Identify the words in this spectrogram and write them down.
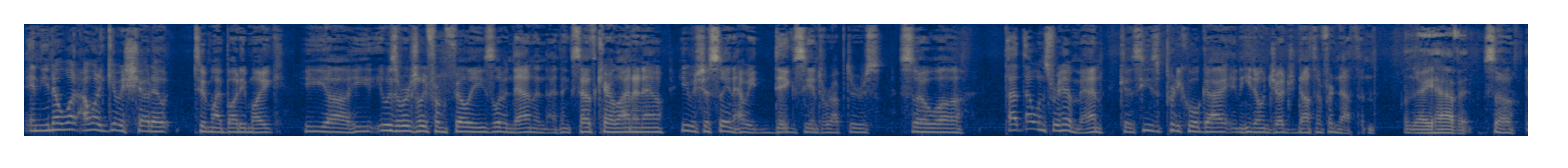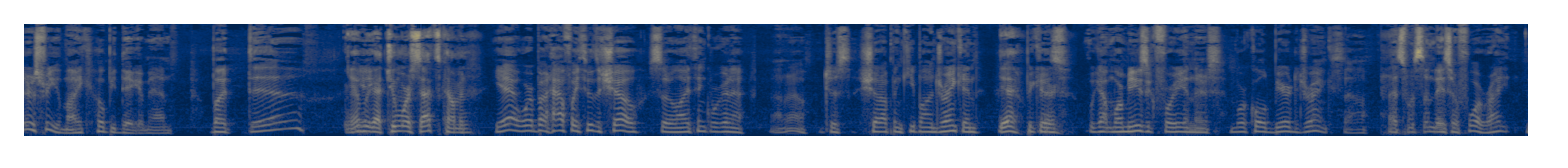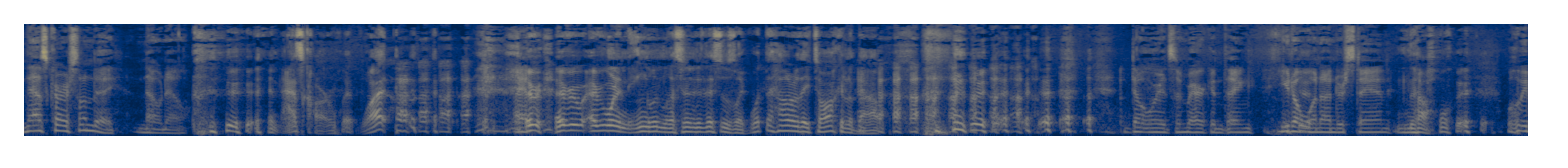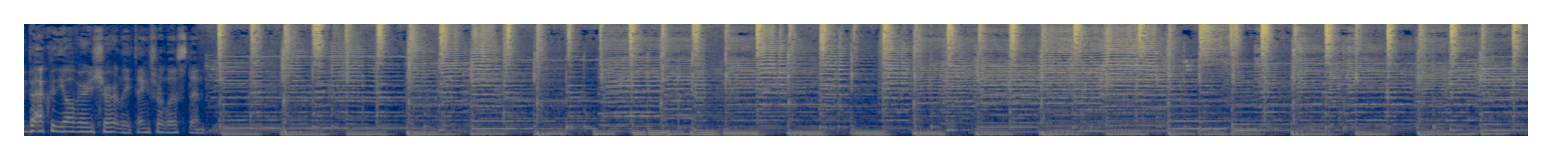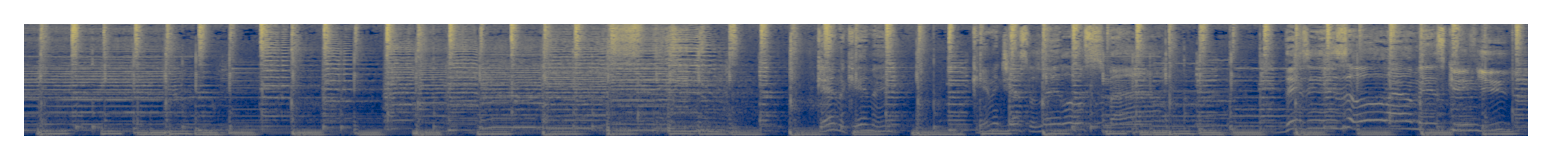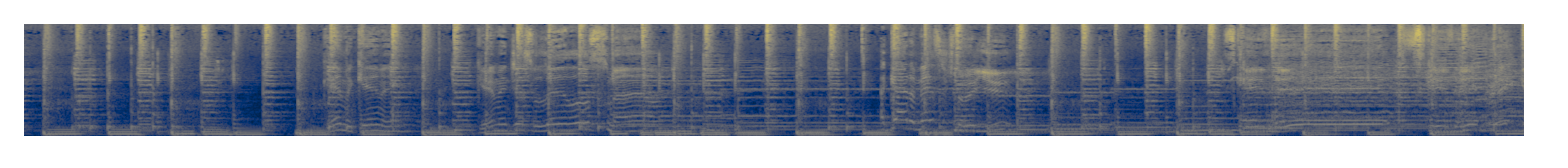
and you know what? I want to give a shout out to my buddy Mike. He uh, he he was originally from Philly. He's living down in I think South Carolina now. He was just saying how he digs the interrupters. So uh, that that one's for him, man, because he's a pretty cool guy and he don't judge nothing for nothing. And there you have it. So there's for you, Mike. Hope you dig it, man. But uh, Yeah, we got two more sets coming. yeah, we're about halfway through the show, so I think we're gonna I don't know, just shut up and keep on drinking. Yeah, because we got more music for you and there's more cold beer to drink. So that's what Sundays are for, right? NASCAR Sunday. No, no. NASCAR. What? what? every, every, everyone in England listening to this is like, what the hell are they talking about? don't worry, it's an American thing. You don't want to understand. No. we'll be back with you all very shortly. Thanks for listening. Gimme, gimme, just a little smile. I got a message for you. Skinhead, skinhead reggae.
